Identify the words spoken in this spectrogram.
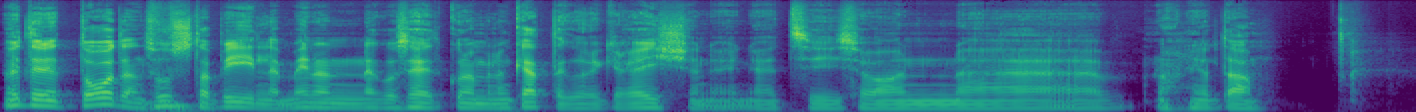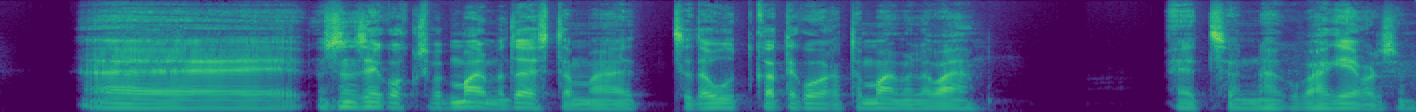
ma ütlen, et toode on suht stabiilne, meil on nagu see, et kuna meil on category creation on ju, et siis on äh, noh, nii-öelda no see on see koht, kus sa pead maailma tõestama, et seda uut kategooriat on maailmale vaja. et see on nagu vähe keerulisem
